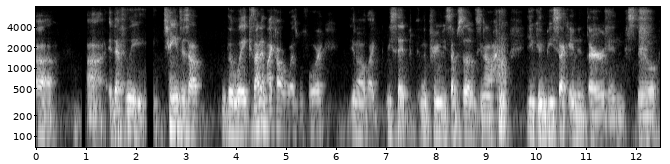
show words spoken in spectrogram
uh, uh, it definitely changes up the way. Because I didn't like how it was before. You know, like we said in the previous episodes, you know how you can be second and third and still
